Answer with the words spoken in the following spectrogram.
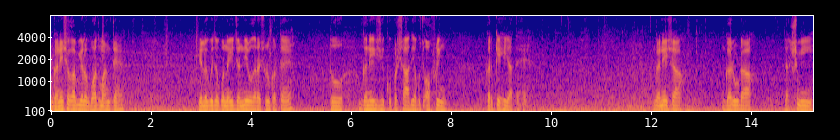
गणेशों का भी ये लोग बहुत मानते हैं। ये लोग भी जब कोई नई जर्नी वगैरह शुरू करते हैं तो गणेश जी को प्रसाद या कुछ ऑफरिंग करके ही जाते हैं। गणेशा, गरुड़ा, लक्ष्मी,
